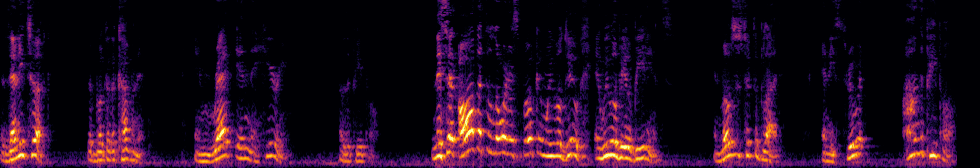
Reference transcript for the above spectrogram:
Then he took the book of the covenant and read in the hearing of the people. And they said, All that the Lord has spoken we will do, and we will be obedient. And Moses took the blood, and he threw it on the people,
